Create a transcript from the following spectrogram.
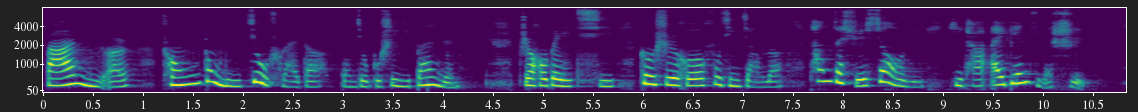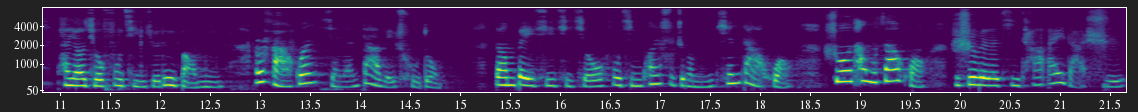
把女儿从洞里救出来的本就不是一般人。”之后，贝奇更是和父亲讲了他们在学校里替他挨鞭子的事。他要求父亲绝对保密，而法官显然大为触动。当贝奇祈求父亲宽恕这个弥天大谎，说汤姆撒谎只是为了替他挨打时，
